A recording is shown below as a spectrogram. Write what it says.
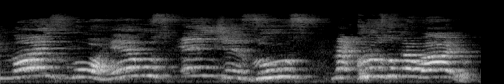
nós morremos em Jesus na cruz do Calvário.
